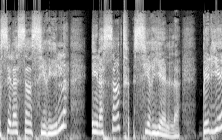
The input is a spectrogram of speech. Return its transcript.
c'est la Saint Cyril et la Sainte Cyrielle. Bélier,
